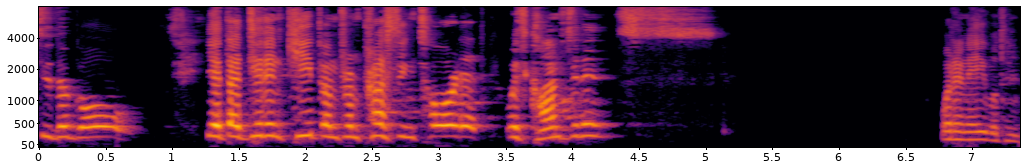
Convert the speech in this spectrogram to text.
to the goal. Yet that didn't keep him from pressing toward it with confidence. What enabled him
